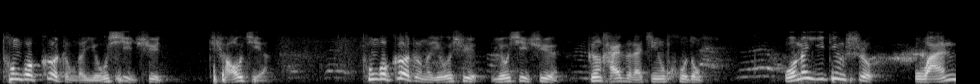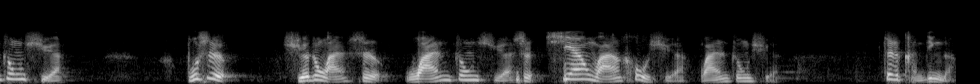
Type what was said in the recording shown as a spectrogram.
通过各种的游戏去调节，通过各种的游戏游戏去跟孩子来进行互动。我们一定是玩中学，不是学中玩，是玩中学，是先玩后学，玩中学，这是肯定的。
